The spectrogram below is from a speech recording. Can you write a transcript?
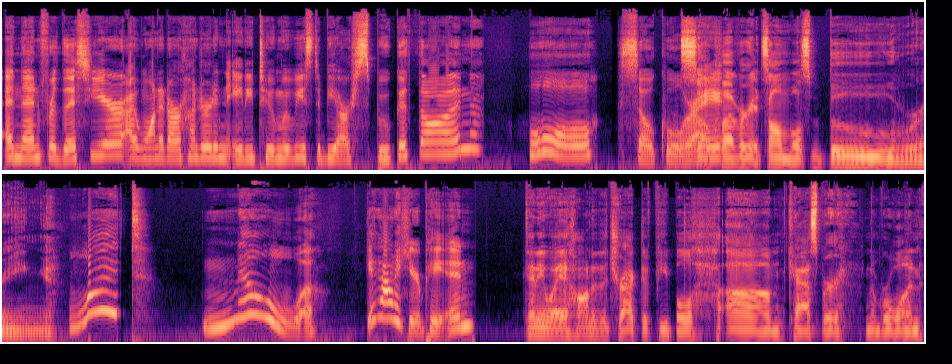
And then for this year, I wanted our 182 movies to be our Spookathon. Oh, so cool, right? So clever, it's almost boring. what? No. Get out of here, Peyton. Anyway, haunted attractive people. Um, Casper, number one.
